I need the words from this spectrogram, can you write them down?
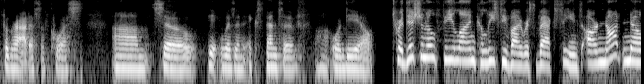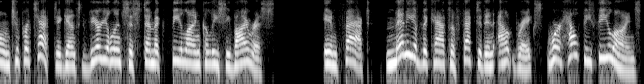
for gratis, of course. Um, so it was an expensive uh, ordeal. Traditional feline calicivirus vaccines are not known to protect against virulent systemic feline calicivirus. In fact, many of the cats affected in outbreaks were healthy felines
